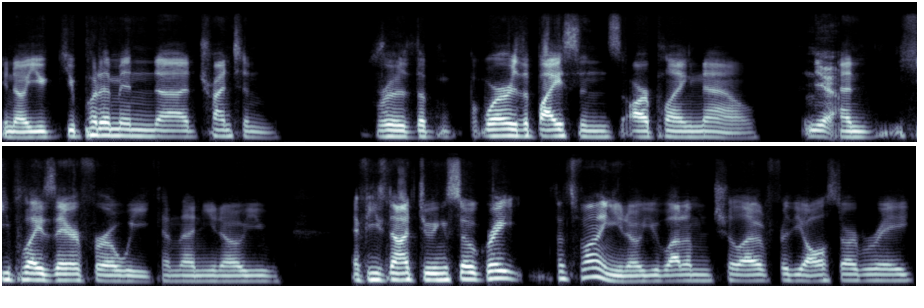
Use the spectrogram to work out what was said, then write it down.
you know you you put him in uh, Trenton, where the where the Bison's are playing now, yeah. and he plays there for a week, and then you know you if he's not doing so great, that's fine. You know you let him chill out for the All Star break,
